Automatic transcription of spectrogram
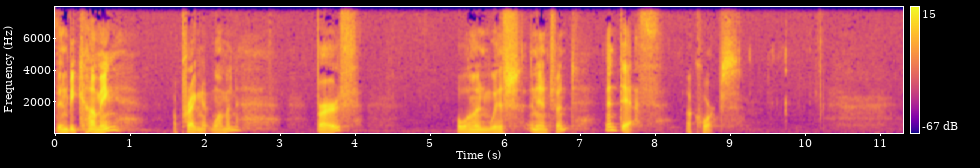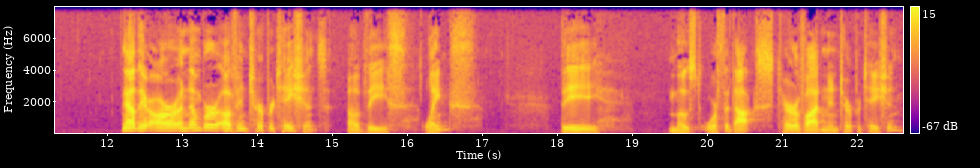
Then becoming a pregnant woman birth, a woman with an infant, and death, a corpse. Now, there are a number of interpretations of these links. The most orthodox Theravadan interpretation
